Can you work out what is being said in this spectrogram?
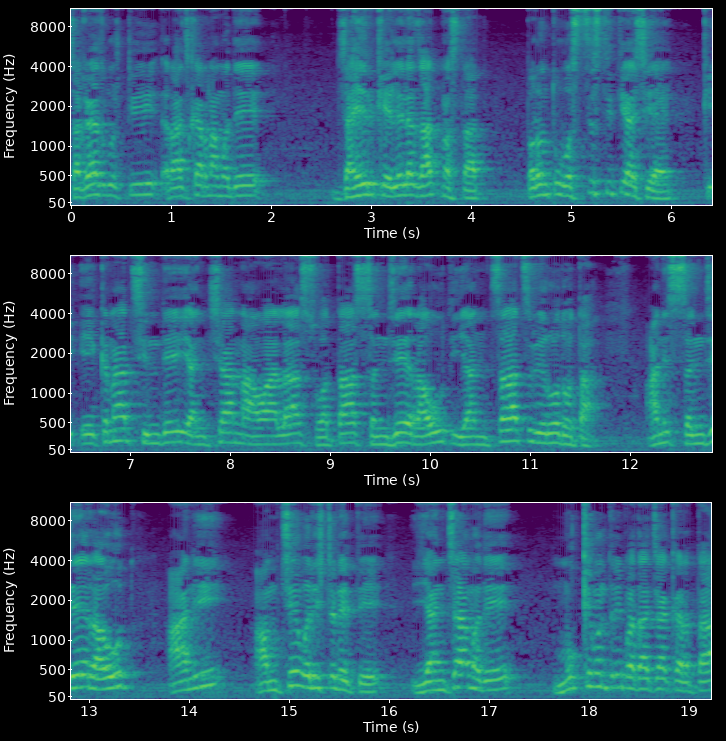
सगळ्याच गोष्टी राजकारणामध्ये जाहीर केलेल्या जात नसतात परंतु वस्तुस्थिती अशी आहे की एकनाथ शिंदे यांच्या नावाला स्वतः संजय राऊत यांचाच विरोध होता. आणि संजय राऊत आणि आमचे वरिष्ठ नेते यांच्यामध्ये मुख्यमंत्री पदाच्या करता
